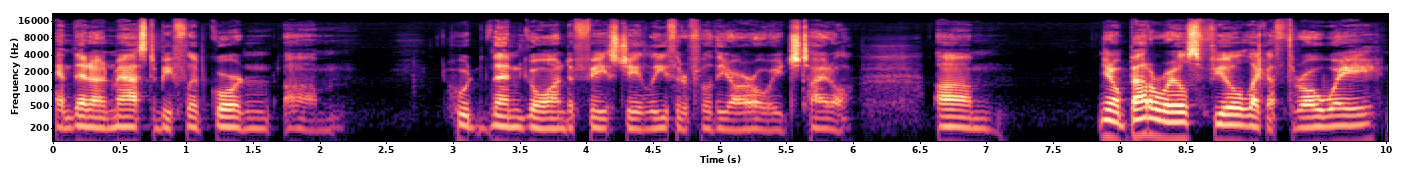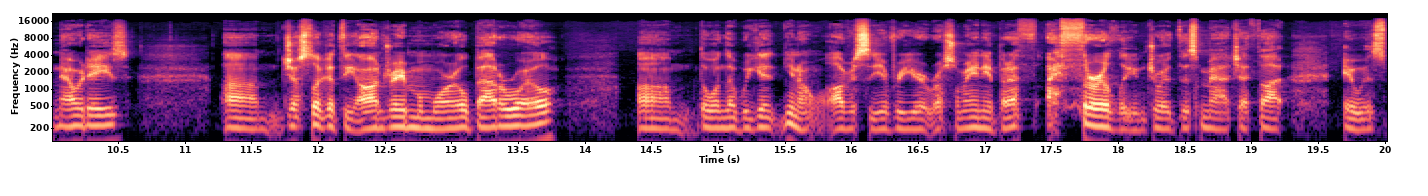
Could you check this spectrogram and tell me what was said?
and then unmasked to be Flip Gordon. Um, who would then go on to face Jay Lethal for the ROH title. Um, you know, battle royals feel like a throwaway nowadays. Um, just look at the Andre Memorial Battle Royal, um, the one that we get, you know, obviously every year at WrestleMania. But I, th- I thoroughly enjoyed this match. I thought it was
